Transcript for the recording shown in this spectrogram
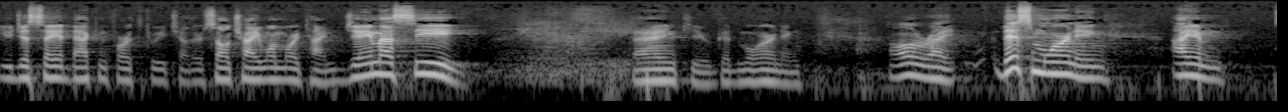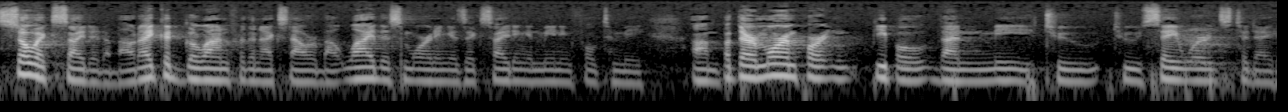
you just say it back and forth to each other. So I'll try one more time. Jaimasi. Thank you. Good morning. All right. This morning, I am so excited about. I could go on for the next hour about why this morning is exciting and meaningful to me. Um, but there are more important people than me to, to say words today.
